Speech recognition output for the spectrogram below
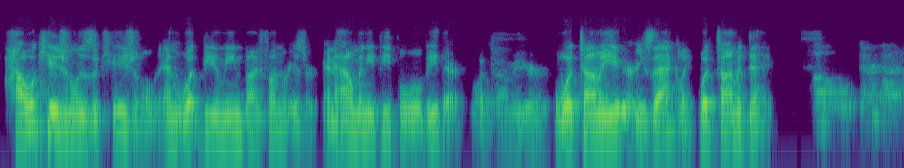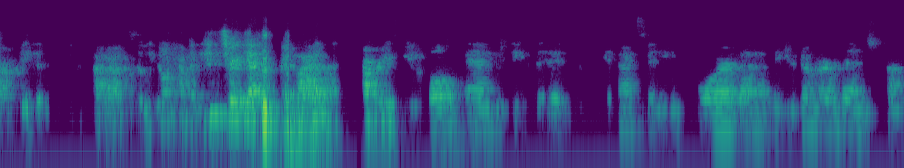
How occasional is occasional? And what do you mean by fundraiser? And how many people will be there? What time of year? What time of year? Exactly. What time of day? Oh, never had a property that, uh, so we don't have an answer yet for that. Property is beautiful and we think that it would be a nice venue for a major donor event, um,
